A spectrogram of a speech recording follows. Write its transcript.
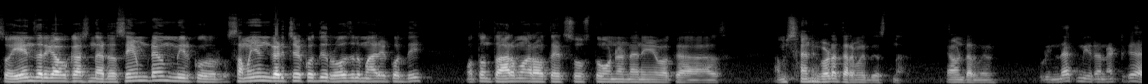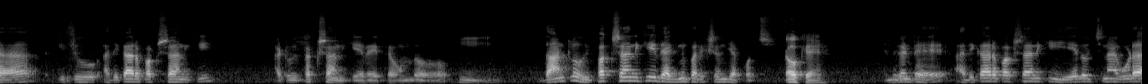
సో ఏం జరిగే అవకాశం ఉంది అట్ ద సేమ్ టైం మీకు సమయం గడిచే కొద్దీ రోజులు మారే కొద్దీ మొత్తం తారుమారు అవుతాయి చూస్తూ ఉండండి అనే ఒక అంశాన్ని కూడా తెర మీద తీస్తున్నారు. ఏమంటారు మీరు? ఇప్పుడు ఇందాక మీరు అన్నట్టుగా ఇటు అధికార పక్షానికి అటు విపక్షానికి ఏదైతే ఉందో దాంట్లో విపక్షానికి ఇది అగ్ని పరీక్ష అని చెప్పొచ్చు. ఓకే. ఎందుకంటే అధికార పక్షానికి ఏది వచ్చినా కూడా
